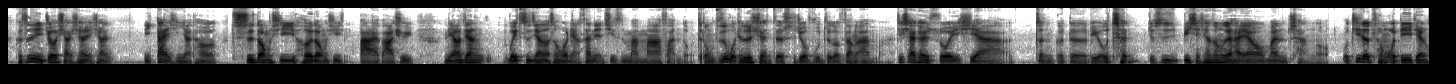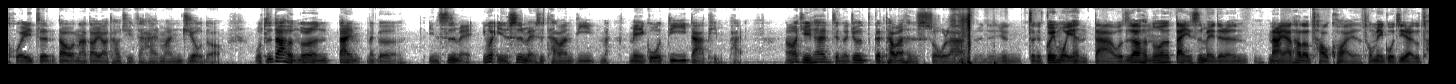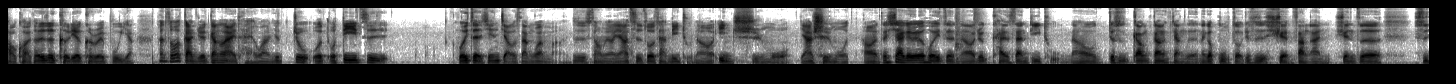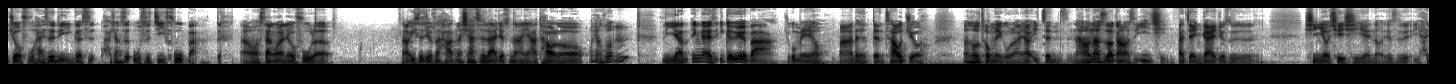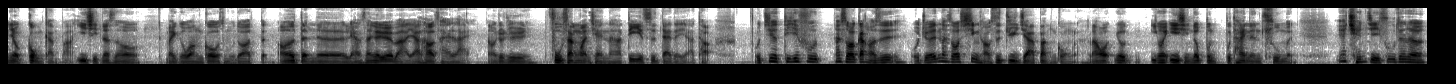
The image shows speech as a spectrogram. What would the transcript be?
可是你就想象一下，你戴隐形牙套吃东西、喝东西拔来拔去，你要这样维持这样的生活两三年，其实蛮麻烦的。总之，我就是选择十九副这个方案嘛。接下来可以说一下整个的流程，就是比想象中的还要漫长哦。我记得从我第一天回诊到拿到牙套，其实还蛮久的哦。我知道很多人戴那个。隐适美，因为隐适美是台湾第一、美美国第一大品牌，然后其实它整个就跟台湾很熟啦，什么的，就整个规模也很大。我知道很多戴隐适美的人拿牙套都超快，从美国寄来都超快。可是这可丽可瑞不一样，那时候感觉刚来台湾，就就我我第一次。回诊先缴三万嘛，就是扫描牙齿做三 D 图，然后印齿模、牙齿模。好，在下个月回诊，然后就看三 D 图，然后就是刚刚讲的那个步骤，就是选方案，选择十九副还是另一个是好像是五十几副吧，对，然后三万就付了，然后医生就说好，那下次来就是拿牙套喽。我想说，嗯，你牙应该也是一个月吧？结果没有，妈的，等超久。那时候从美国来要一阵子，然后那时候刚好是疫情，大家应该就是。心有戚戚焉哦，就是很有共感吧。疫情那时候买个网购什么都要等，然后等了两三个月吧，牙套才来，然后就去付三万钱拿第一次戴的牙套。我记得第一副那时候刚好是，我觉得那时候幸好是居家办公了，然后又因为疫情都不不太能出门，因为前几副真的。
